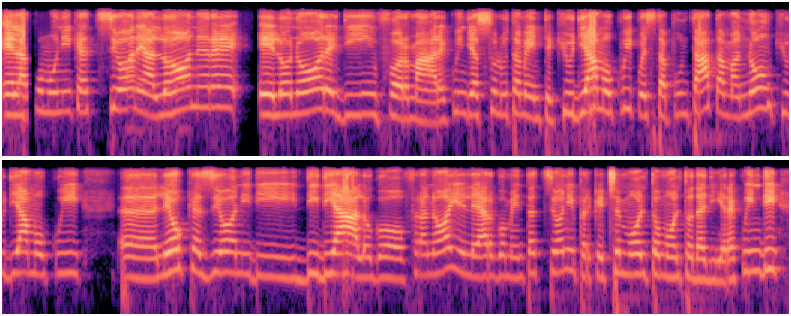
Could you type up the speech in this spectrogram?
e la comunicazione ha l'onere e l'onore di informare, quindi assolutamente chiudiamo qui questa puntata, ma non chiudiamo qui eh, le occasioni di, di, dialogo fra noi e le argomentazioni perché c'è molto molto da dire. Quindi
